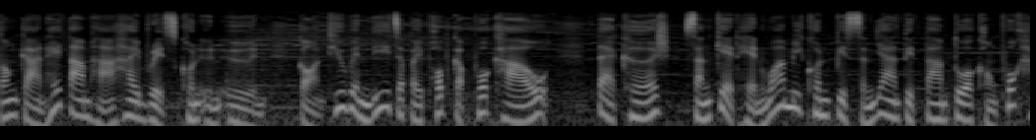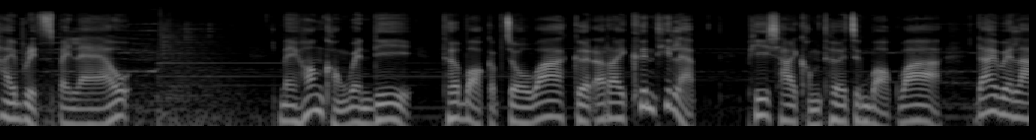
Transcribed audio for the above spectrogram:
ต้องการให้ตามหาไฮบริดส์คนอื่นๆ ก่อนที่เวนดี้จะไปพบกับพวกเขา แต่เคิร์ชสังเกตเห็นว่ามีคนปิดสัญญาณติดตามตัวของพวกไฮบริดส์ไปแล้ว ในห้องของเวนดี้เธอบอกกับโจว่าเกิดอะไรขึ้นที่แลบ พี่ชายของเธอจึงบอกว่า ได้เวลา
